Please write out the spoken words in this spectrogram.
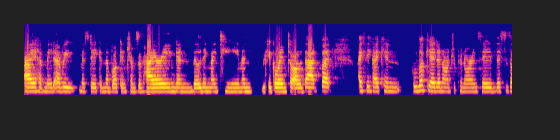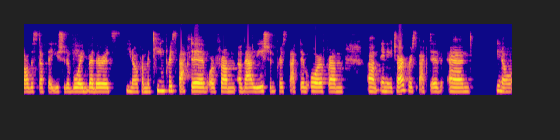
I have made every mistake in the book in terms of hiring and building my team, and we could go into all of that. But I think I can look at an entrepreneur and say this is all the stuff that you should avoid whether it's you know from a team perspective or from a valuation perspective or from um, an hr perspective and you know,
